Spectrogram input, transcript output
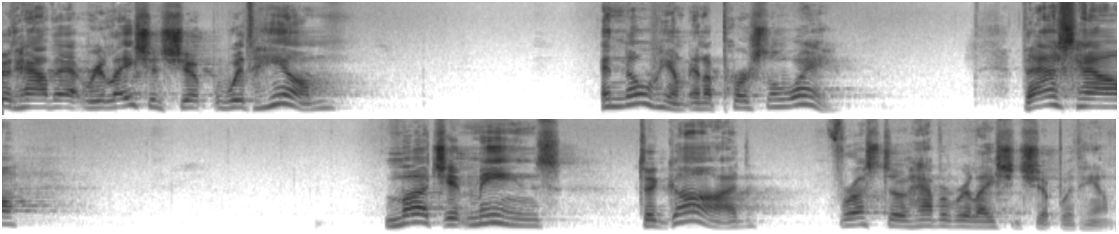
could have that relationship with Him and know Him in a personal way. That's how much it means to God for us to have a relationship with Him.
